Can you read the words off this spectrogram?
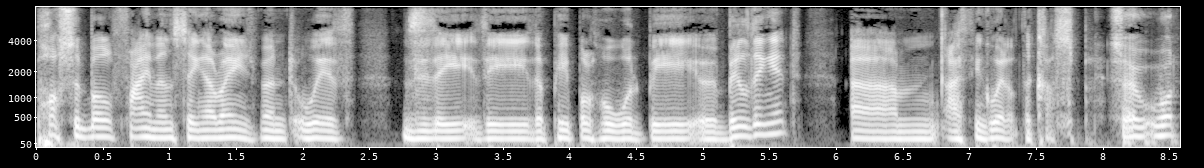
possible financing arrangement with the the the people who would be uh, building it, um, I think we're at the cusp. So, what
